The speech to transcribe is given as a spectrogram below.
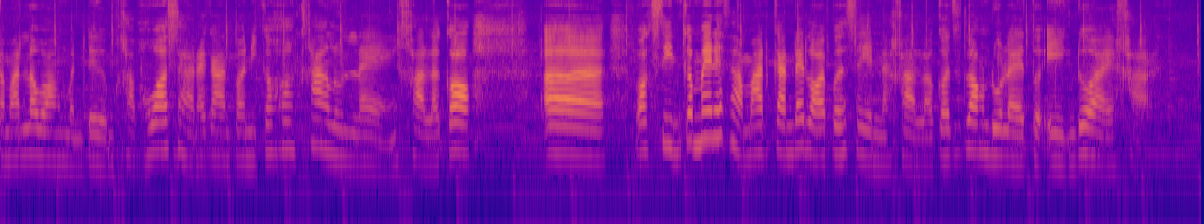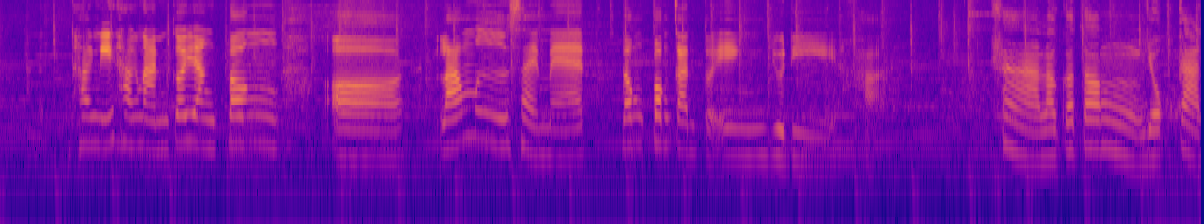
ระมัดระวังเหมือนเดิมค่ะ เพราะว่าสถานการณ์ตอนนี้ก็ค่อนข้างรุนแรงค่ะ แล้วก็เอ่อวัคซีนก็ไม่ได้สามารถกันได้ร้อยเปอร์เซ็นต์นะคะแล้วก็จะต้องดูแลตัวเองด้วยค่ะ ทั้งนี้ทั้งนั้นก็ยังต้องเออล้างมือใส่แมส ต้องป้องกันตัวเองอยู่ดีค่ะ ค่ะเราก็ต้องยกการด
